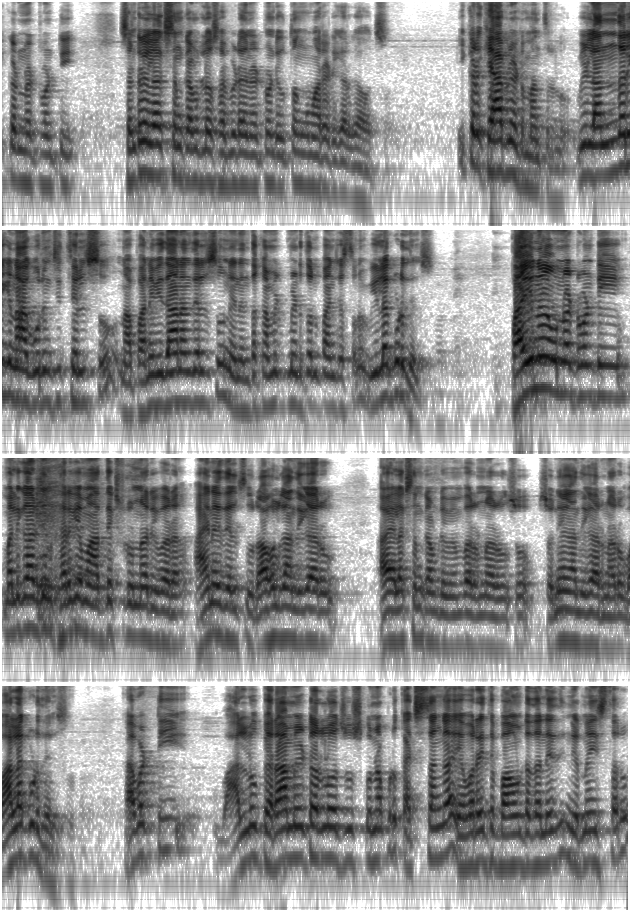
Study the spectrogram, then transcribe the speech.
ఇక్కడ ఉన్నటువంటి సెంట్రల్ ఎలక్షన్ కమిటీలో సభ్యుడైనటువంటి ఉత్తమ్ కుమార్ రెడ్డి గారు కావచ్చు ఇక్కడ క్యాబినెట్ మంత్రులు. వీళ్ళందరికీ నా గురించి తెలుసు నా పని విధానం తెలుసు నేను ఎంత కమిట్మెంట్తో పనిచేస్తానో వీళ్ళకి కూడా తెలుసు. పైన ఉన్నటువంటి మల్లికార్జున ఖర్గే మా అధ్యక్షుడు ఉన్నారు ఇవాళ ఆయనకు తెలుసు. రాహుల్ గాంధీ గారు ఆ ఎలక్షన్ కమిటీ మెంబర్ ఉన్నారు సో సోనియా గాంధీ గారు ఉన్నారు వాళ్ళకు కూడా తెలుసు. కాబట్టి వాళ్ళు పెరామీటర్లో చూసుకున్నప్పుడు ఖచ్చితంగా ఎవరైతే బాగుంటుంది అనేది నిర్ణయిస్తారు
